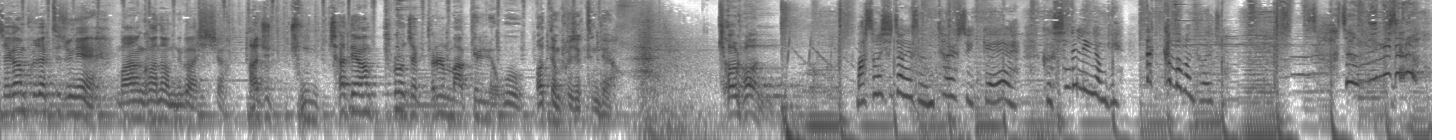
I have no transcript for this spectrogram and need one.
제가 한 프로젝트 중에 망한 거 하나 없는 거 아시죠? 아주 중차대한 프로젝트를 맡기려고 어떤 프로젝트인데요? 결혼. 맞선 시장에서 은퇴할 수 있게 그 신들린 연기 딱 한 번만 더 해줘. 사장님이잖아.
